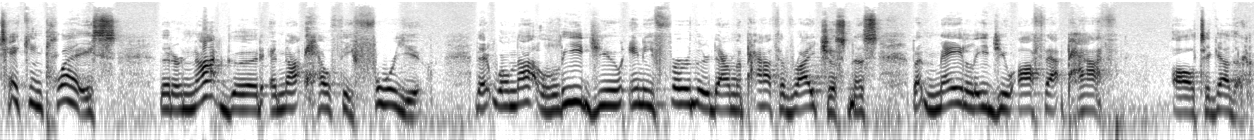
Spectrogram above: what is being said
taking place that are not good and not healthy for you, that will not lead you any further down the path of righteousness, but may lead you off that path altogether.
